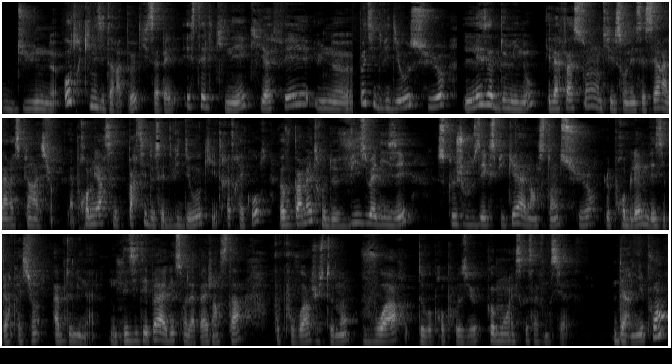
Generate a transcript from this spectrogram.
d'une autre kinésithérapeute qui s'appelle Estelle Kiné qui a fait une petite vidéo sur les abdominaux et la façon dont ils sont nécessaires à la respiration. La première partie de cette vidéo qui est très très courte va vous permettre de visualiser ce que je vous ai expliqué à l'instant sur le problème des hyperpressions abdominales. Donc n'hésitez pas à aller sur la page Insta pour pouvoir justement voir de vos propres yeux comment est-ce que ça fonctionne. Dernier point,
